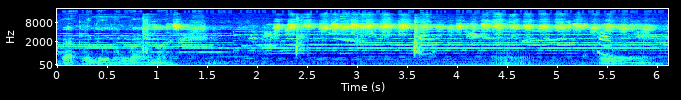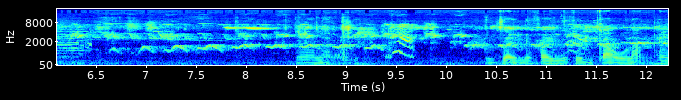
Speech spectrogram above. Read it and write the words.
แวะมาดูน้องแมวหน่อย เออ น่ารักเชียวสงสัยไม่ค่อยมีคนเกาหลังให้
